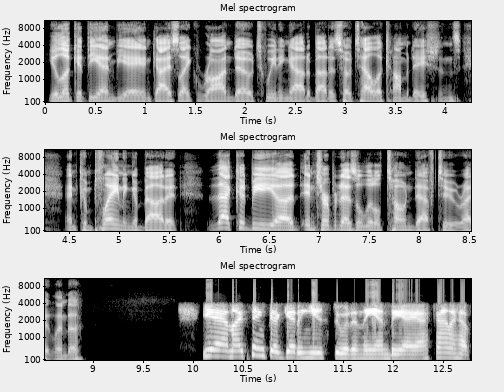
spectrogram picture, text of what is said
you look at the NBA and guys like Rondo tweeting out about his hotel accommodations and complaining about it. That could be uh, interpreted as a little tone deaf too, right, Linda? Yeah, and I think they're getting used to it in the NBA. I kind of have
